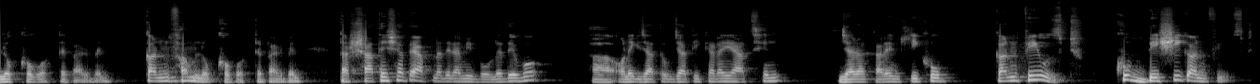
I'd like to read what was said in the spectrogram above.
লক্ষ্য করতে পারবেন কনফার্ম লক্ষ্য করতে পারবেন। তার সাথে সাথে আপনাদের আমি বলে দেব অনেক জাতক জাতিকারাই আছেন যারা কারেন্টলি খুব কনফিউজড খুব বেশি কনফিউজড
